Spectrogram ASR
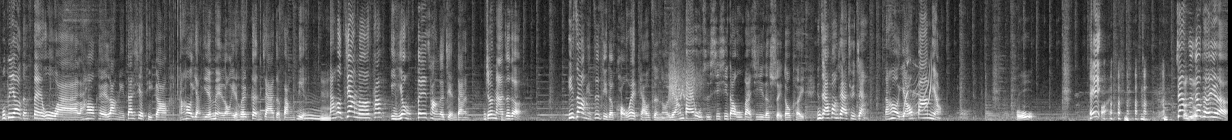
不必要的废物啊，然后可以让你代谢提高，然后养颜美容也会更加。加的方便，嗯，然后这样呢，它饮用非常的简单，你就拿这个，依照你自己的口味调整哦，两百五十 CC 到五百 CC 的水都可以，你只要放下去这样，然后摇八秒，哦，哎，这样子就可以了。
